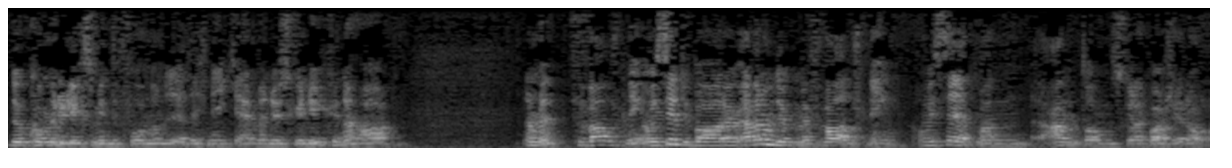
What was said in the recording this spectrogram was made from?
då kommer du liksom inte få några nya tekniker. Men du skulle ju kunna ha ja, men, förvaltning. Om vi säger att du bara, även om du jobbar med förvaltning. Om vi säger att man, Anton skulle ha kvar sin roll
